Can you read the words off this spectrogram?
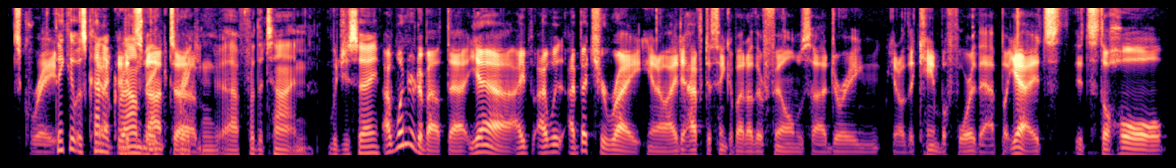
it's great. I think it was kind Yeah, of and uh, groundbreaking uh, for the time. Would you say? I wondered about that. Yeah, I, I would. I bet you're right. You know, I'd have to think about other films uh, during you know that came before that. But yeah, it's it's the whole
